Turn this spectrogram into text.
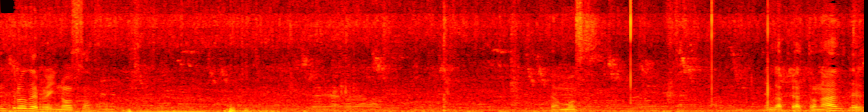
Centro de Reynosa. Estamos en la peatonal de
